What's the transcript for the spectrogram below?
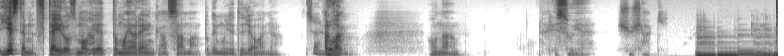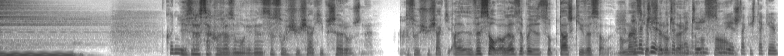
jestem w tej rozmowie, to moja ręka sama podejmuje te działania. Co Ale uwaga, ona rysuje siusiaki. I Koniki. teraz tak od razu mówię, więc to są siusiaki przeróżne. To są siusiaki, ale wesołe. Od razu chcę powiedzieć, że to są ptaszki wesołe. No Ale męskie czy, przerodzenia. poczekaj, czy no są. rysujesz jakieś takie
